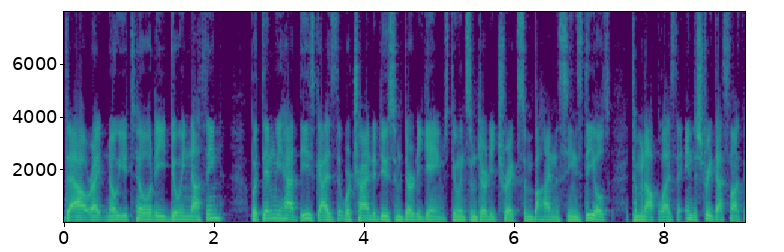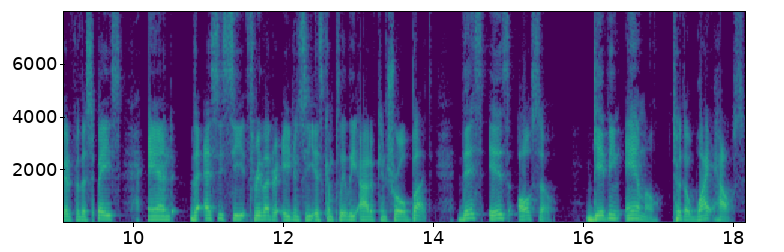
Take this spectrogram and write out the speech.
the outright no utility, doing nothing, but then we had these guys that were trying to do some dirty games, doing some dirty tricks, some behind the scenes deals to monopolize the industry. That's not good for the space. And the SEC three letter agency is completely out of control. But this is also giving ammo to the White House,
